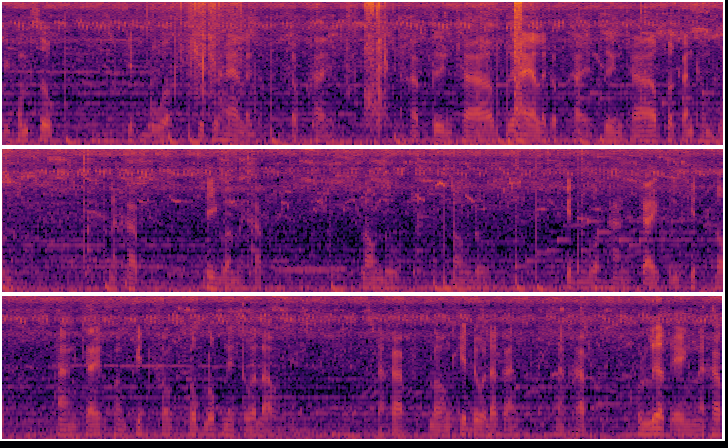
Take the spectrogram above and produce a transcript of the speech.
มีความสุข คิดบวก คิดเพื่อให้อะไรกับกับใครนะครับ ตื่นเช้าเพื่อให้อะไรกับใคร ตื่นเช้าเพื่อการทำบุญนะครับ ดีกว่าไหมครับ ลองดู ลองดู คิดบวกห่างไกลคุณคิดลบ ห่างไกลความคิดของลบๆในตัวเรา นะครับ ลองคิดดูแล้วกันนะครับ คุณเลือกเองนะครับ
